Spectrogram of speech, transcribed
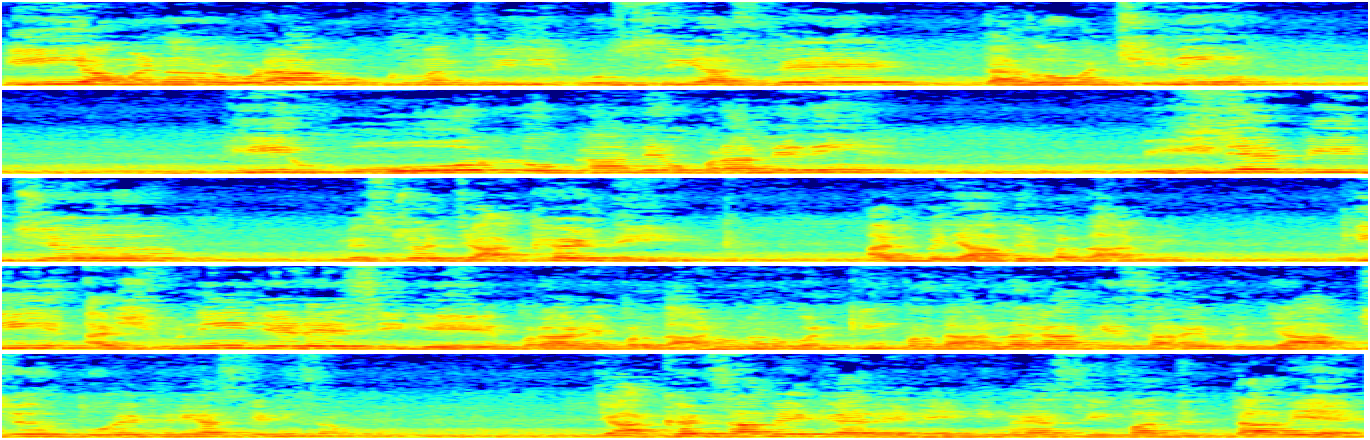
ਕੀ ਅਮਨ ਅਰੋੜਾ ਮੁੱਖ ਮੰਤਰੀ ਦੀ ਕੁਰਸੀ ਵਾਸਤੇ ਤਰਲੋ ਮੱਛੀ ਨਹੀਂ ਹੈ? ਕੀ ਹੋਰ ਲੋਕਾਂ ਦੇ ਉਪਰਾਲੇ ਨਹੀਂ ਹੈ? ਬੀਜੇਪੀ ਚ ਮਿਸਟਰ ਜਾਖੜ ਨੇ, ਅੱਜ ਪੰਜਾਬ ਦੇ ਪ੍ਰਧਾਨ ਨੇ, ਕਿ ਅਸ਼ਵਨੀ ਜਿਹੜੇ ਸੀਗੇ, ਪੁਰਾਣੇ ਪ੍ਰਧਾਨ, ਉਹਨਾਂ ਨੂੰ ਵਰਕਿੰਗ ਪ੍ਰਧਾਨ ਲਗਾ ਕੇ ਸਾਰੇ ਪੰਜਾਬ ਚ ਤੋਰੇ ਫਿਰੇ ਵਾਸਤੇ ਨਹੀਂ ਸਮਝਿਆ ਜਾਖੜ ਸਾਹਿਬ ਇਹ ਕਹਿ ਰਹੇ ਨੇ ਕਿ ਮੈਂ ਅਸਤੀਫਾ ਦਿੱਤਾ ਵੀ ਹੈ,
